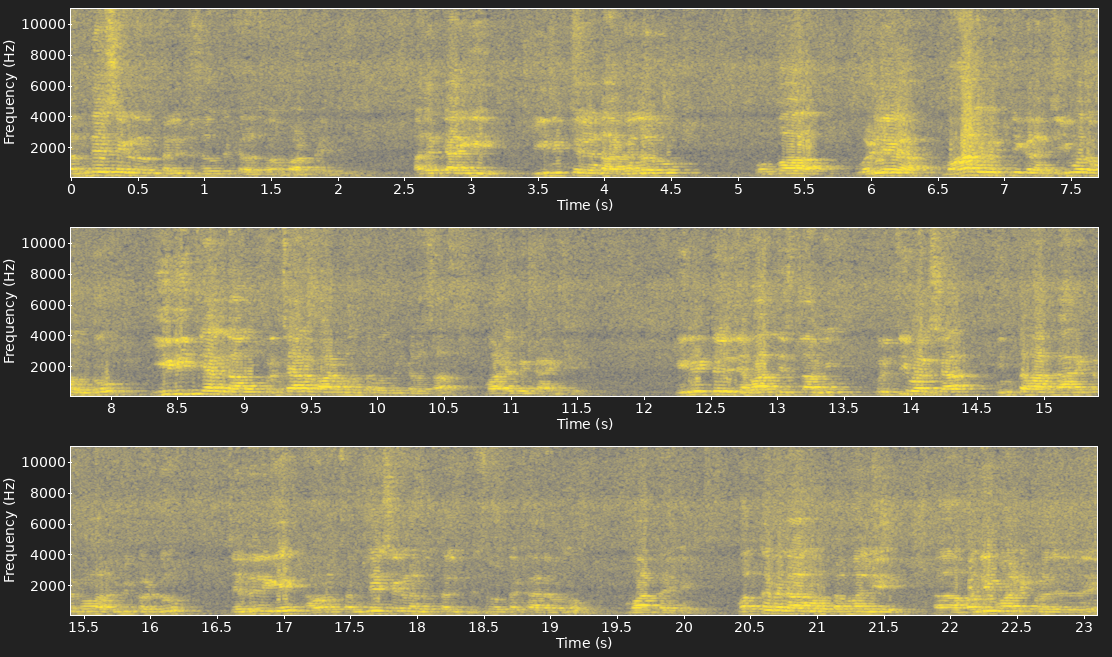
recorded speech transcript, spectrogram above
ಸಂದೇಶಗಳನ್ನು ತಲುಪಿಸುವಂತ ಕೆಲಸವನ್ನು ಮಾಡ್ತಾ ಇದ್ದೀವಿ. ಅದಕ್ಕಾಗಿ ಈ ರೀತಿಯಲ್ಲಿ ನಾವೆಲ್ಲರೂ ಒಬ್ಬ ಒಳ್ಳೆಯ ಮಹಾನ್ ವ್ಯಕ್ತಿಗಳ ಜೀವನವನ್ನು ಈ ರೀತಿಯಾಗಿ ನಾವು ಪ್ರಚಾರ ಮಾಡುವಂತ ಒಂದು ಕೆಲಸ ಮಾಡಬೇಕಾಗಿದೆ. ಈ ನಿಟ್ಟಿನಲ್ಲಿ ಜಮಾತ್ ಇಸ್ಲಾಮಿ ಪ್ರತಿ ವರ್ಷ ಇಂತಹ ಕಾರ್ಯಕ್ರಮವನ್ನು ಹಮ್ಮಿಕೊಂಡು ಜನರಿಗೆ ಅವರ ಸಂದೇಶಗಳನ್ನು ತಲುಪಿಸುವಂತ ಕಾರ್ಯವನ್ನು ಮಾಡ್ತಾ ಇದೆ. ಮತ್ತೊಮ್ಮೆ ನಾನು ತಮ್ಮಲ್ಲಿ ಮನವಿ ಮಾಡಿಕೊಳ್ಳೋದಾದ್ರೆ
